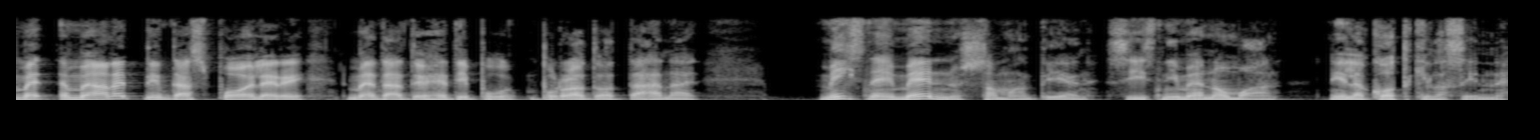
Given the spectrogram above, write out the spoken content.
me, me annettiin tämä spoileri, niin meidän täytyy heti pu, pureutua tähän näin. Miksi ne ei mennyt saman tien, siis nimenomaan, niillä kotkilla sinne?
